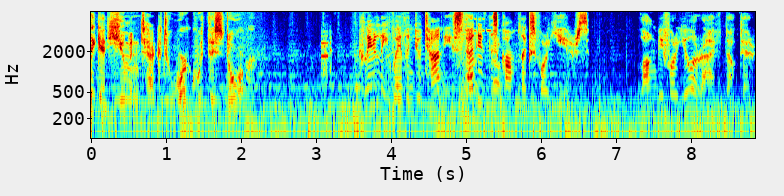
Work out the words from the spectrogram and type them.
They get human tech to work with this door? Clearly, Weyland Yutani studied this complex for years. Long before you arrived, Doctor.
